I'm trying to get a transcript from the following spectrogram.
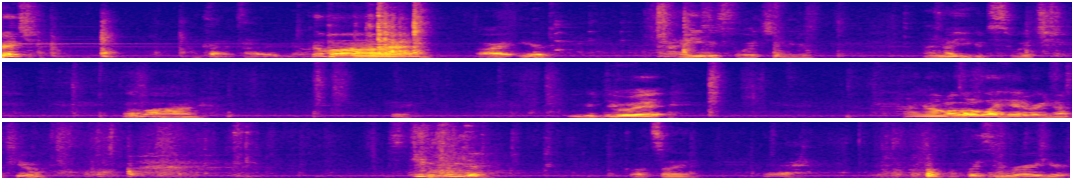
Switch. I'm kind of tired now. Come on. All right, here. I know you could switch, nigga. I know you could switch. Come on. Here. You could do it. I know, I'm a little lightheaded right now, too. Just take a breather. Go outside? Yeah. I'll place it right here.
